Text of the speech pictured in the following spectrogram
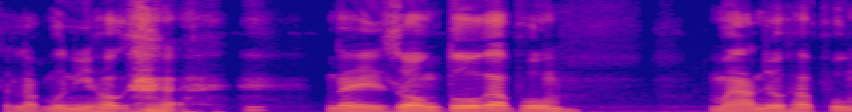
สำหรับมื้อนี้เขาก็ได้สองตัวครับผมหมานอยู่ครับผม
